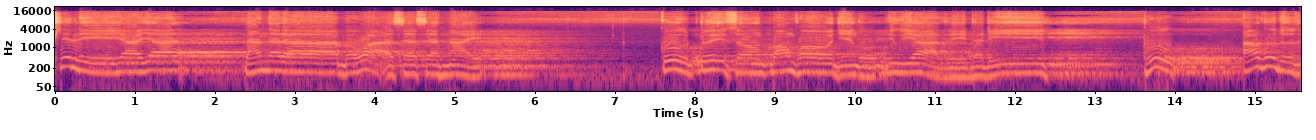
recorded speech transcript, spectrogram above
ဖြစ်လေရာရာတန္တရာဘဝအဆက်ဆက်၌ကိုယ်တွေးဆောင်ပေါင်းဖော်ခြင်းကိုပြုရစေတည်းဘုအာဟုတုဇ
